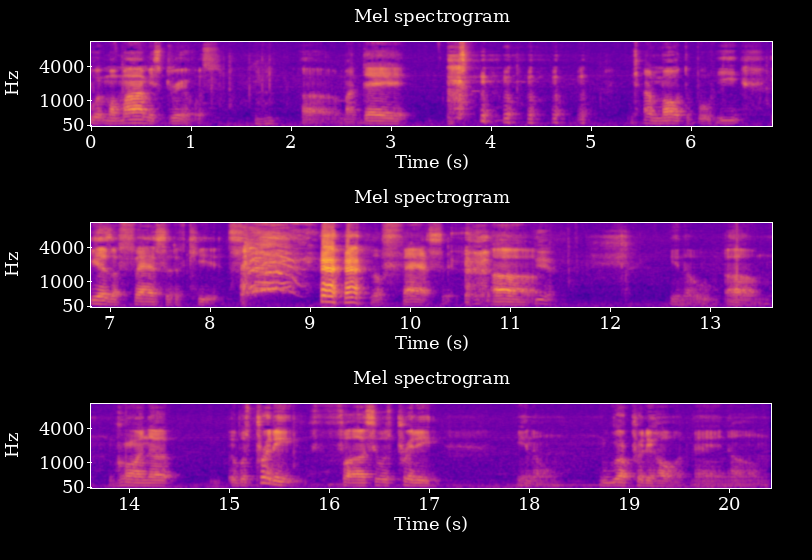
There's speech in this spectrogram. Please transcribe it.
with my mom, it's three of us. Uh, my dad got multiple. He he has a facet of kids. a facet. Uh, Yeah. You know, um, growing up, it was pretty for us. It was pretty, you know, we grew up pretty hard, man. Um,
